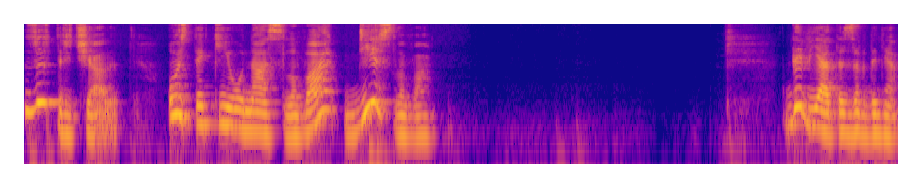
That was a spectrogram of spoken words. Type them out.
Зустрічали. Ось такі у нас слова, дієслова. Дев'яте завдання.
